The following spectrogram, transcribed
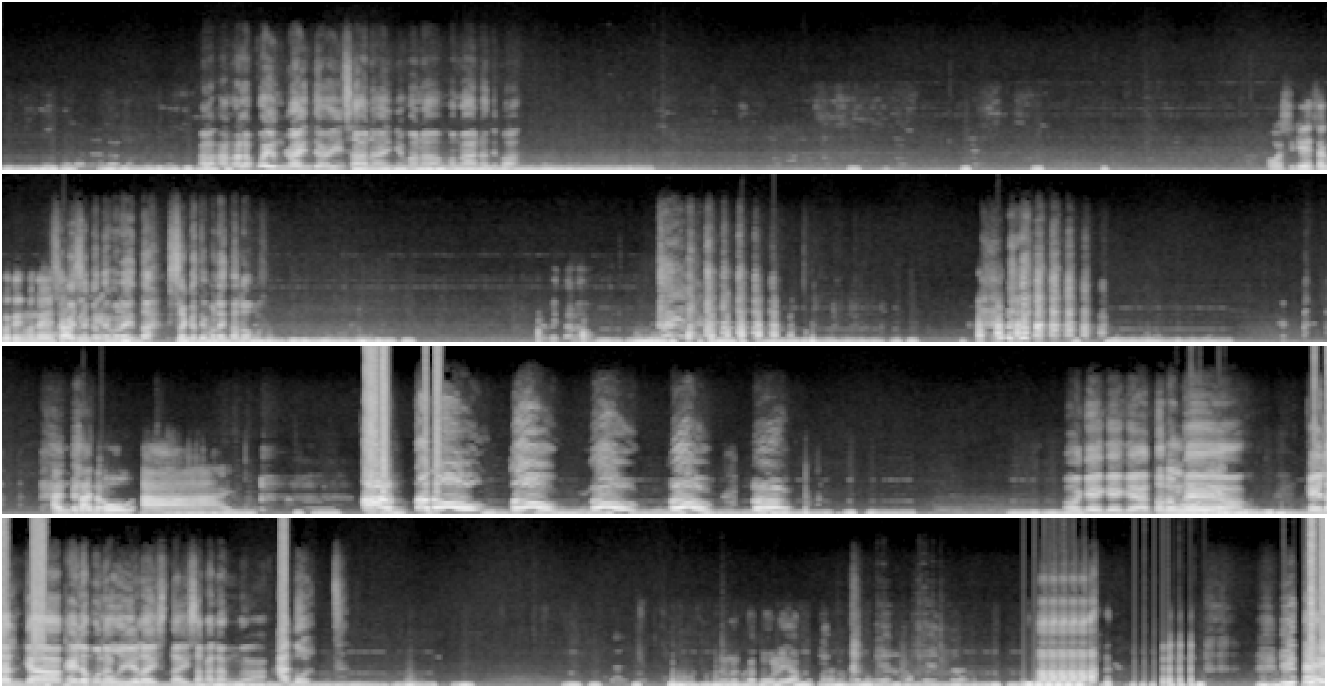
Al- ang alam ko yung grinder, yung sa ano, yung mga, mga ano, di ba? O sige, sagutin mo na yung Sige, sabi sagutin niya. mo na yung, ta- sagutin mo na yung tanong. Ano yung tanong? Ang tanong ay... Ang tanong! No! No! No! No! Okay, okay, okay. Ang tanong ulit. ah, kailan ka, kailan mo na-realize na isa ka ng ah, adult? nung nagpatuloy ako. Ano tanong yan? Ang kwenta. Ah? Hindi!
